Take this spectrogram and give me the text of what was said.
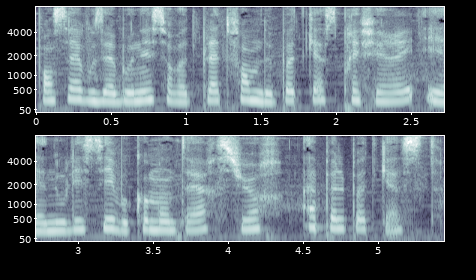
pensez à vous abonner sur votre plateforme de podcast préférée et à nous laisser vos commentaires sur Apple Podcast.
